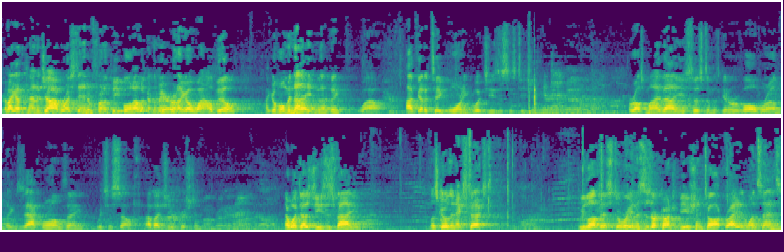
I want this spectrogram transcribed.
And I got the kind of job where I stand in front of people and I look in the mirror and I go, wow, Bill. I go home at night and I think, wow, I've got to take warning of what Jesus is teaching here. Or else my value system is going to revolve around the exact wrong thing, which is self. How about you, Christian? Now, what does Jesus value? Let's go to the next text. We love this story, and this is our contribution talk, right? In one sense.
